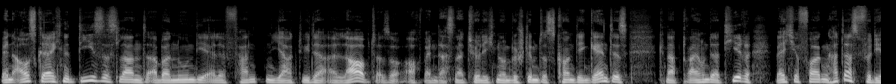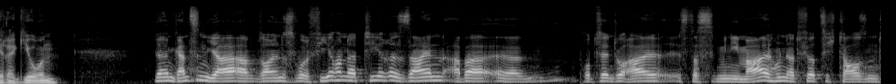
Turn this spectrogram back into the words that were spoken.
Wenn ausgerechnet dieses Land aber nun die Elefantenjagd wieder erlaubt, also auch wenn das natürlich nur ein bestimmtes Kontingent ist, knapp 300 Tiere, welche Folgen hat das für die Region? Ja, im ganzen Jahr sollen es wohl 400 Tiere sein, aber äh, prozentual ist das minimal. 140.000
